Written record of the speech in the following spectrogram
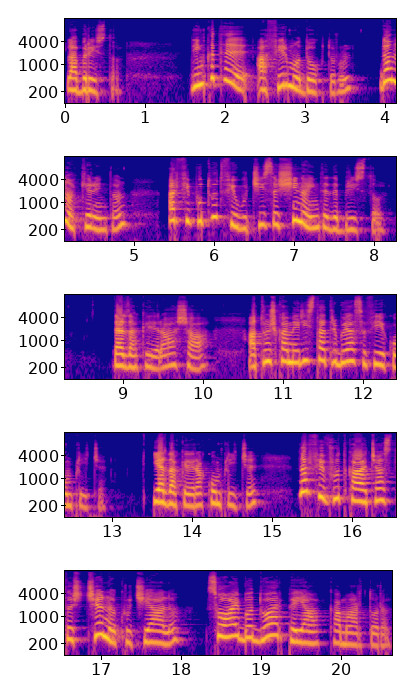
la Bristol. Din câte afirmă doctorul, doamna Carrington ar fi putut fi ucisă și înainte de Bristol. Dar dacă era așa, atunci camerista trebuia să fie complice. Iar dacă era complice, n-ar fi vrut ca această scenă crucială să o aibă doar pe ea ca martoră.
